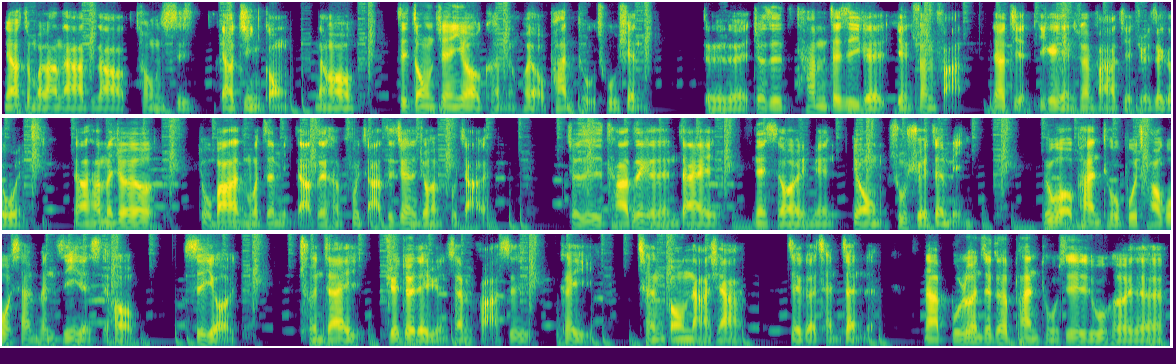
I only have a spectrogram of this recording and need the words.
你要怎么让大家知道同时？要进攻，然后这中间又有可能会有叛徒出现，对对对，就是他们这是一个演算法，要解一个演算法要解决这个问题，然后他们就我不知道他怎么证明的，这很复杂，这真的就很复杂了，就是他这个人在那时候里面用数学证明，如果叛徒不超过三分之一的时候，是有存在绝对的远算法是可以成功拿下。这个城镇的，那不论这个叛徒是如何的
